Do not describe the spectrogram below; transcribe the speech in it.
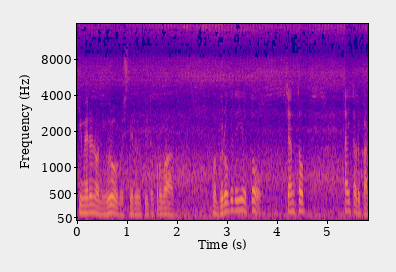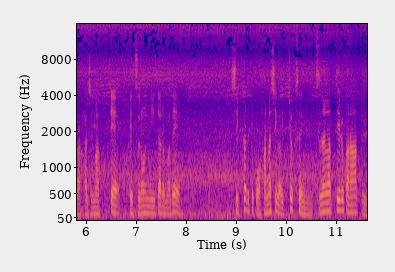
決めるのにうろうろしてるというところは、まあ、ブログで言うとちゃんとタイトルから始まって結論に至るまでしっかりとこう話が一直線につながっているかなという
